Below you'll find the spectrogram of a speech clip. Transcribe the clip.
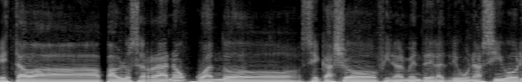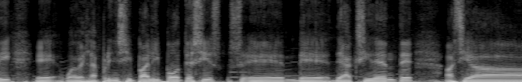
estaba Pablo Serrano cuando se cayó finalmente de la tribuna Sibori, eh, la principal hipótesis eh, de, de accidente hacia,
